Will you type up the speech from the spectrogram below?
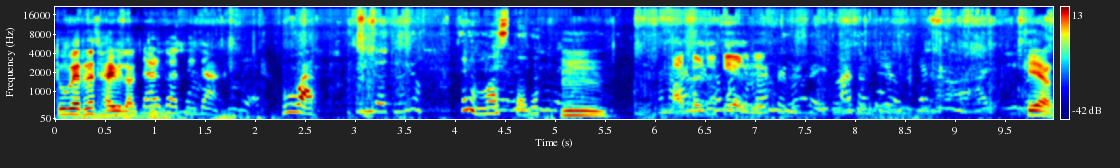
તુવેર નથી આવી લાગતી. દાળ ભાતની દાળ. ભુવાર. છે ને મસ્ત હતો હમ. કેળ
